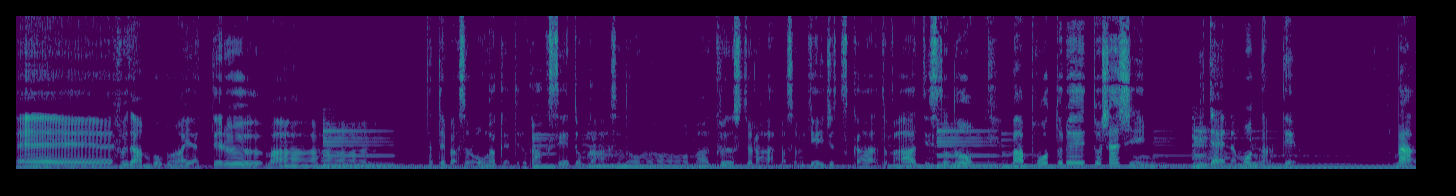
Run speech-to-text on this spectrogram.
えー、普段僕がやってるまあ例えばその音楽やってる学生とかそのまあクンストラ、まあ、その芸術家とかアーティストのまあポートレート写真みたいなもんなんでま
